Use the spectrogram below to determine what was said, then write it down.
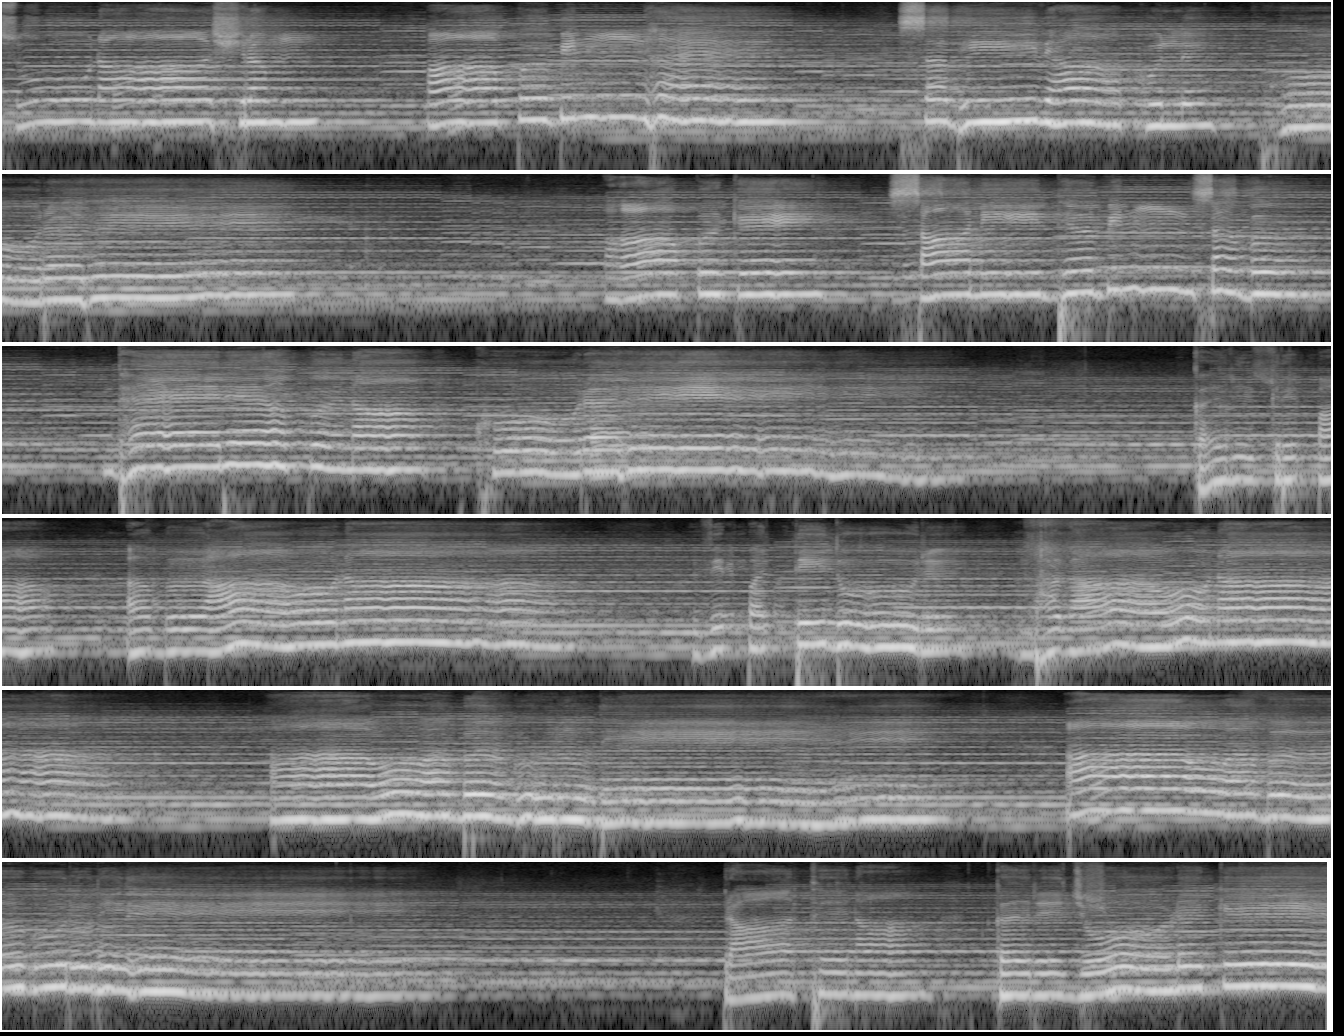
सूनाश्रम आप बिन है। सभी व्याकुल हो रहे। आपके सानिध्य बिन सब धैर्य कर कृपा अब आओ ना। विपत्ति दूर भगाओ आओ गुरुदेव। प्रार्थना कर जोड़ के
